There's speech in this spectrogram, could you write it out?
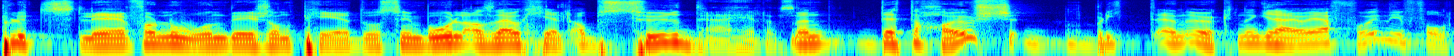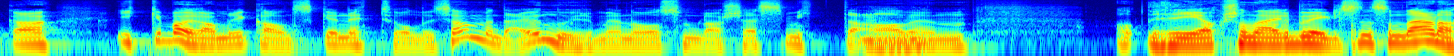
plutselig for noen blir sånn pedosymbol. Altså, det er jo helt absurd. helt absurd. Men dette har jo blitt en økende greie. Og jeg får jo de folka, ikke bare amerikanske nettroll, liksom, men det er jo nordmenn òg som lar seg smitte mm. av mhm. den reaksjonære bevegelsen som det er, da.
